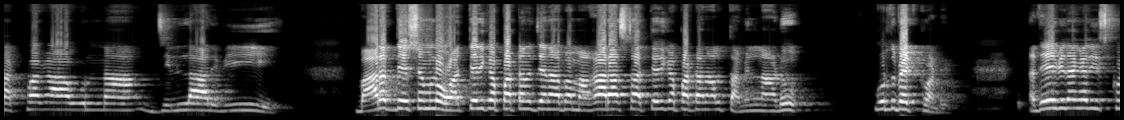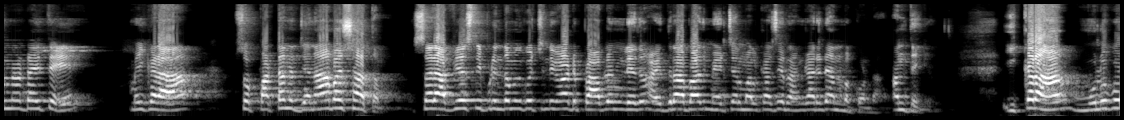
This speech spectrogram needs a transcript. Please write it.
తక్కువగా ఉన్న జిల్లాలివి. భారతదేశంలో అత్యధిక పట్టణ జనాభా మహారాష్ట్ర అత్యధిక పట్టణాలు తమిళనాడు. గుర్తుపెట్టుకోండి. అదే విధంగా తీసుకున్నట్టయితే ఇక్కడ సో పట్టణ జనాభా శాతం. సరే అభ్యర్థి ఇప్పుడు ఇంతమందికి వచ్చింది కాబట్టి ప్రాబ్లం లేదు. హైదరాబాద్ మేడ్చల్ మల్కాసి రంగారెడ్డి హన్మకొండ. అంతే. ఇక్కడ ములుగు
